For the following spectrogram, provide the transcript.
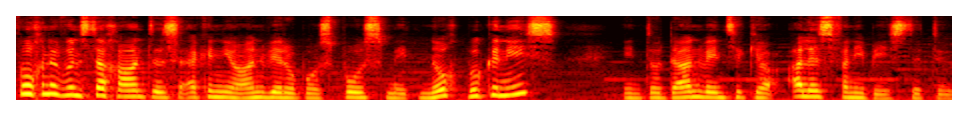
Volgende Woensdag aand is ek en Johan weer op ons pos met nog boeke nuus en tot dan wens ek jou alles van die beste toe.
